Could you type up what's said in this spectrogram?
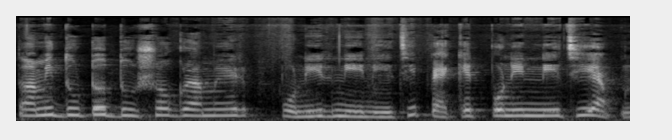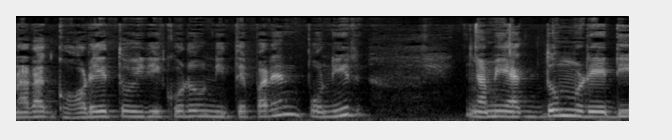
তো আমি দুটো দুশো গ্রামের পনির নিয়ে নিয়েছি, প্যাকেট পনির নিয়েছি, আপনারা ঘরে তৈরি করেও নিতে পারেন পনির। আমি একদম রেডি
